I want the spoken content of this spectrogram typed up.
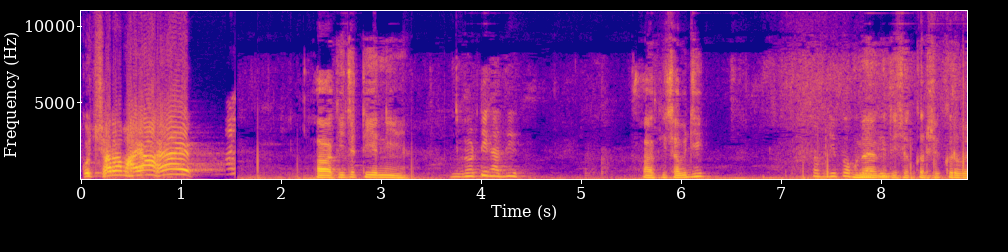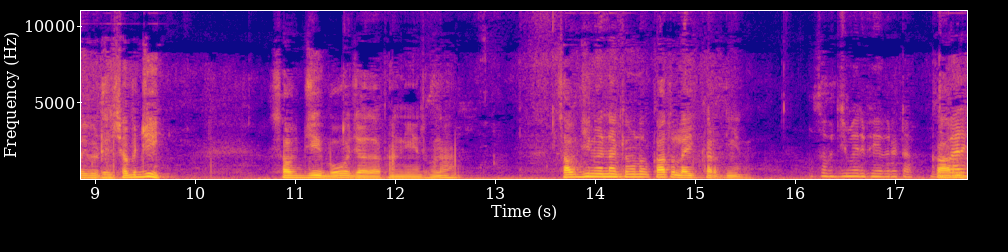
ਕੁਝ ਸ਼ਰਮ ਆਇਆ ਹੈ? ਆ ਕੀ ਚੱਟੀ ਜੰਨੀ ਰੋਟੀ ਖਾਧੀ। ਆ ਕੀ ਸਬਜੀ? ਸਬਜ਼ੀ ਭੁੱਖ ਮੈਂ ਕਿਤੇ ਸ਼ੱਕਰ ਸ਼ੱਕਰ ਪਈ ਬੈਠੇ। ਸਬਜੀ? ਸਬਜੀ ਬਹੁਤ ਜ਼ਿਆਦਾ ਖਾਣੀ ਹੈ ਤੂੰ ਸਬਜੀ ਨੂੰ ਇੰਨਾ ਕਿਉਂ ਕਾਹ ਤੋਂ ਲਾਈਕ ਕਰਦੀ ਸਬਜ਼ੀ ਮੇਰੀ ਫੇਵਰੇਟ ਆ। ਦੁਪਹਿਰੇ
